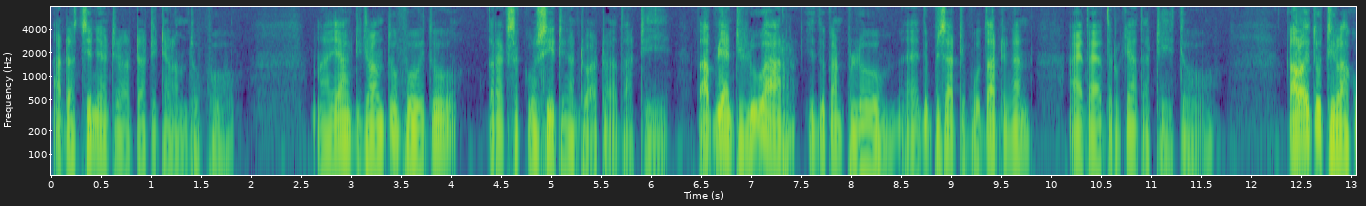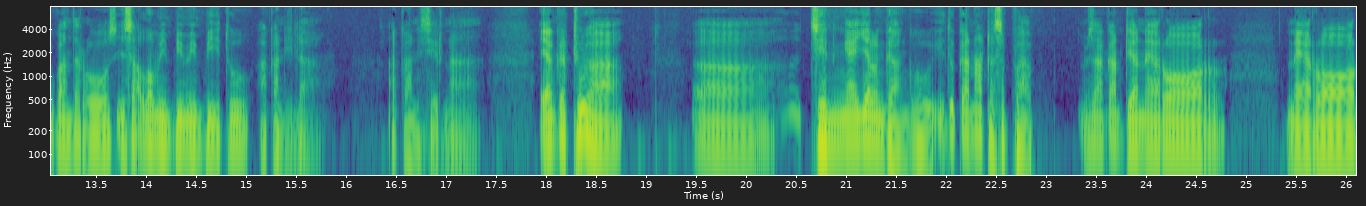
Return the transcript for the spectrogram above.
ada jin yang ada di dalam tubuh Nah, yang di dalam tubuh itu tereksekusi dengan doa-doa tadi. Tapi yang di luar itu kan belum. Nah, itu bisa diputar dengan ayat-ayat rukyah tadi itu. Kalau itu dilakukan terus, insya Allah mimpi-mimpi itu akan hilang, akan sirna. Yang kedua, uh, jin ngeyel ganggu itu karena ada sebab. Misalkan dia neror, neror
